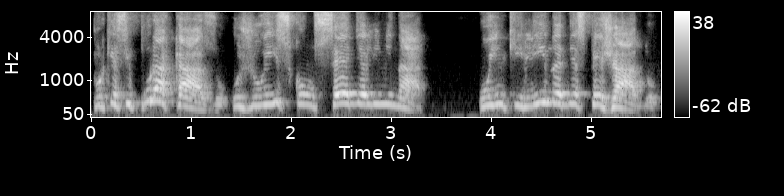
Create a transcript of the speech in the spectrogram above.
Porque se por acaso o juiz concede a liminar, o inquilino é despejado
